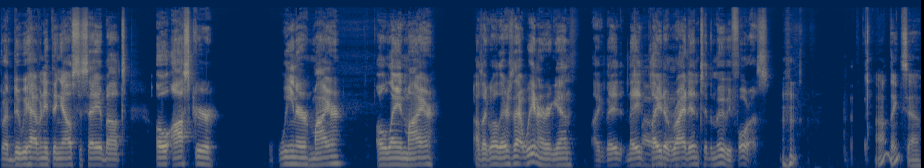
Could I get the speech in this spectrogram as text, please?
but do we have anything else to say about oh Oscar Wiener Meyer, old Lane Meyer? I was like, well, there's that Wiener again. Like they they Oh, played it right into the movie for us. I don't think so.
